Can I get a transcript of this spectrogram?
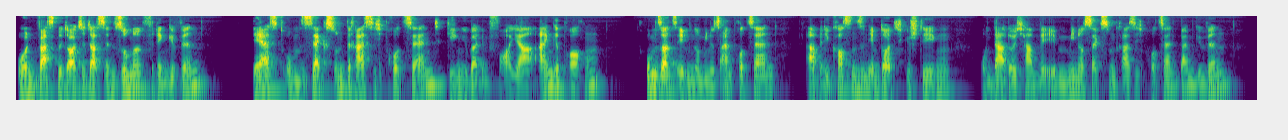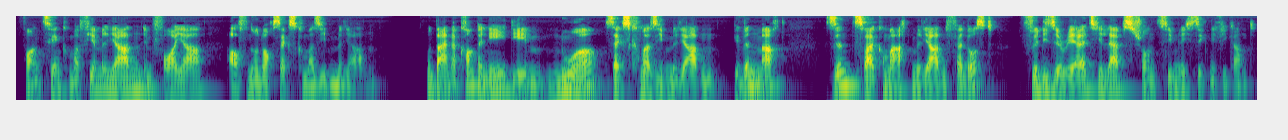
Und was bedeutet das in Summe für den Gewinn? Der ist um 36 Prozent gegenüber dem Vorjahr eingebrochen. Umsatz eben nur minus 1 Prozent, aber die Kosten sind eben deutlich gestiegen und dadurch haben wir eben minus 36 Prozent beim Gewinn von 10,4 Milliarden im Vorjahr auf nur noch 6,7 Milliarden. Und bei einer Company, die eben nur 6,7 Milliarden Gewinn macht, sind 2,8 Milliarden Verlust für diese Reality Labs schon ziemlich signifikant.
